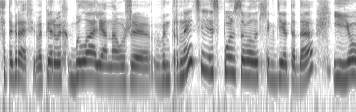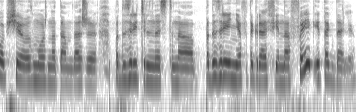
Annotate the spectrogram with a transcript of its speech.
фотографию. Во-первых, была ли она уже в интернете, использовалась ли где-то, да, и ее вообще, возможно, там даже подозрительность на подозрение фотографии на фейк и так далее.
